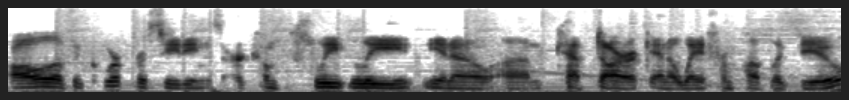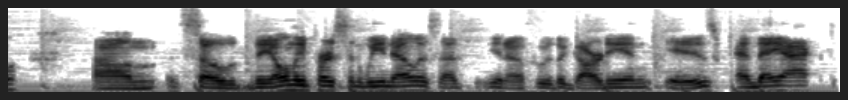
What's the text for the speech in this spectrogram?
all of the court proceedings are completely, you know, um, kept dark and away from public view. Um, so the only person we know is that you know who the guardian is, and they act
